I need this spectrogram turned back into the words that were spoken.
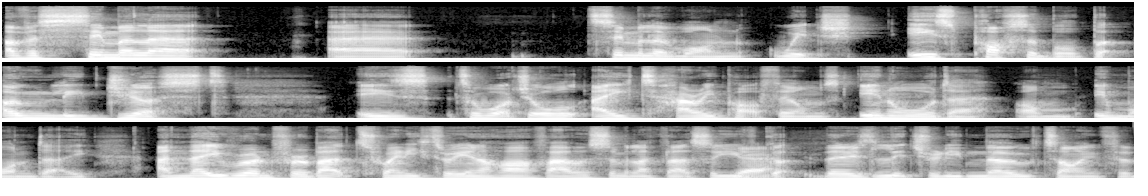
of a similar uh similar one which is possible but only just is to watch all eight Harry Potter films in order on in one day and they run for about 23 and a half hours something like that so you've Yeah. got there is literally no time for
